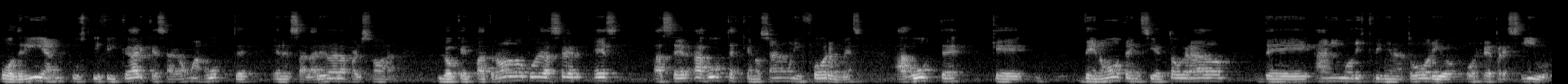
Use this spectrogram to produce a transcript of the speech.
podrían justificar que se haga un ajuste en el salario de la persona. Lo que el patrono no puede hacer es hacer ajustes que no sean uniformes, ajustes que denoten cierto grado de ánimo discriminatorio o represivo,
